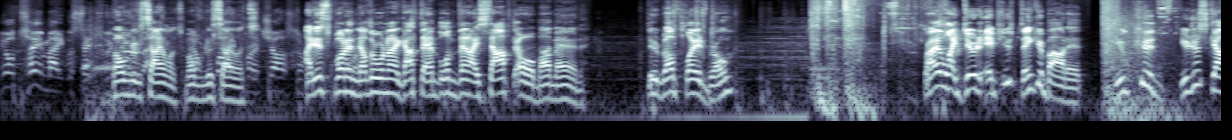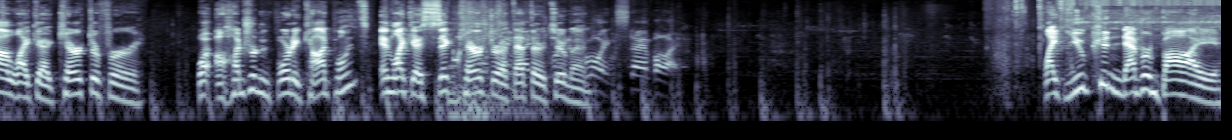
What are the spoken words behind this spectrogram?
Your teammate was sent to Moment of silence, moment of silence. for a chance to I just spun another one and I got the emblem, then I stopped. Oh, my man. Dude, well played, bro. Right? Like, dude, if you think about it, you could, you just got like a character for, what, 140 COD points? And like a sick character at that there too, man. Like, you could never buy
